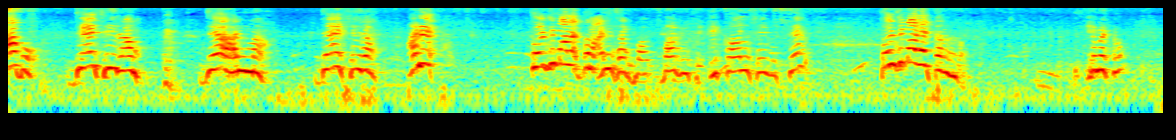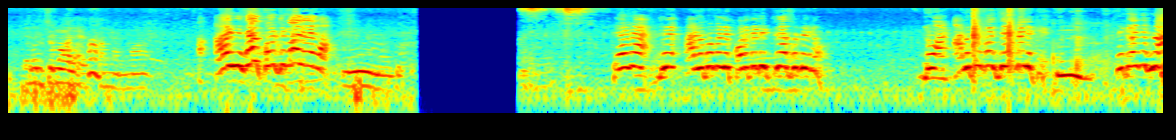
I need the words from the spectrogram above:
ఆగు జై శ్రీరామ్ జై హనుమ జై శ్రీరామ్ అని తొలిచి మాల ఎత్తాను ఆయన సార్ బాగా ఈ కాలు చేయిస్తే తొలిచి మాల ఎత్తాను ఏమెట్టు ఆయన సార్ తొలిచి మాల వేళ ఏమే అనుకోమని కొడుకు ఇచ్చేసు నేను నువ్వు అనుకోమని చెప్పడానికి నీకేం చెప్పినా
